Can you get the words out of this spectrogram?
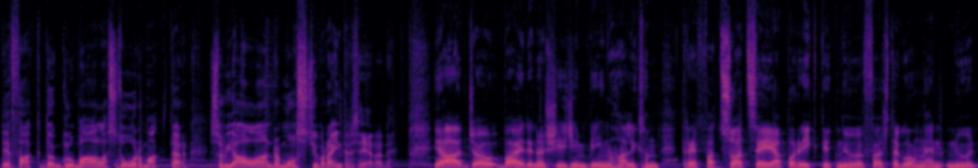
de facto globala stormakter, så vi alla andra måste ju vara intresserade. Ja, Joe Biden och Xi Jinping har liksom träffats så att säga på riktigt nu första gången nu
